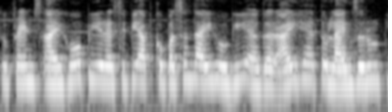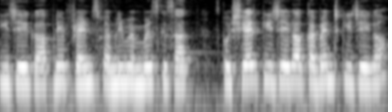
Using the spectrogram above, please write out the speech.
तो फ्रेंड्स आई होप ये रेसिपी आपको पसंद आई होगी। अगर आई है तो लाइक ज़रूर कीजिएगा। अपने फ्रेंड्स फैमिली मेंबर्स के साथ इसको शेयर कीजिएगा कमेंट कीजिएगा।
